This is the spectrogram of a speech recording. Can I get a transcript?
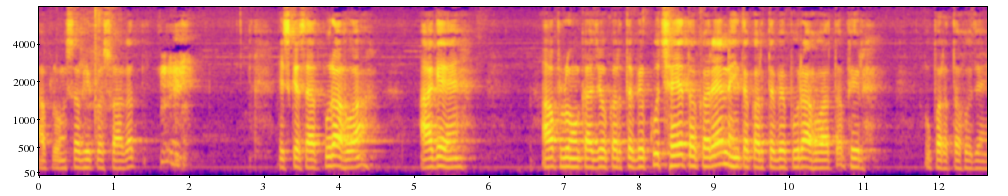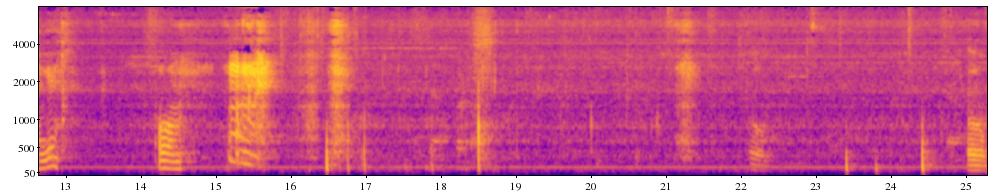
आप लोगों सभी को स्वागत। इसके साथ पूरा हुआ। आगे आप लोगों का जो कर्तव्य कुछ है तो करें, नहीं तो कर्तव्य पूरा हुआ तो फिर ऊपर तो हो जाएँगे। ओम। ओम।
